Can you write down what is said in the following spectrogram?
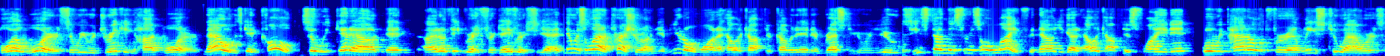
boiled water, so we were drinking hot water. Now it was getting cold. So we get out and I don't think Ray forgave us yet. There was a lot of pressure on him. You don't want a helicopter coming in and rescuing you. He's done this for his whole life. And now you got helicopters flying in. Well, we paddled for at least two hours.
